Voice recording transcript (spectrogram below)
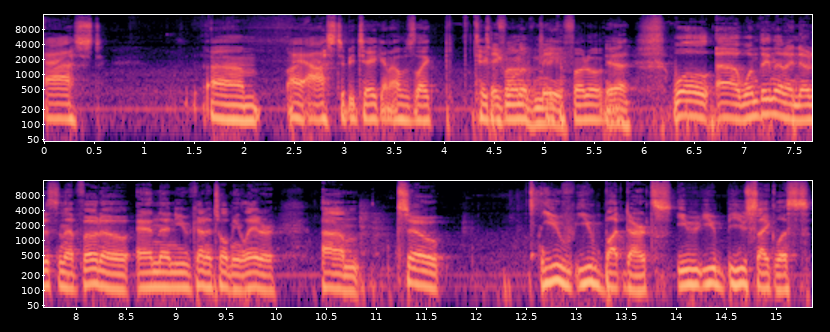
asked um I asked to be taken. I was like take, take a photo, one of me. Take a photo of yeah. me. Well, uh, one thing that I noticed in that photo, and then you kind of told me later. Um, so you you butt darts, you you you cyclists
